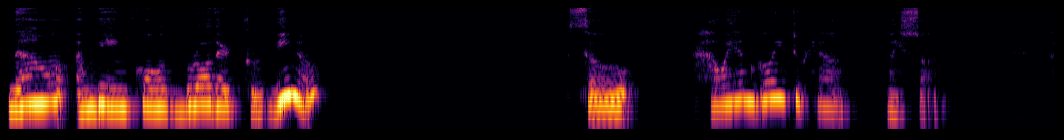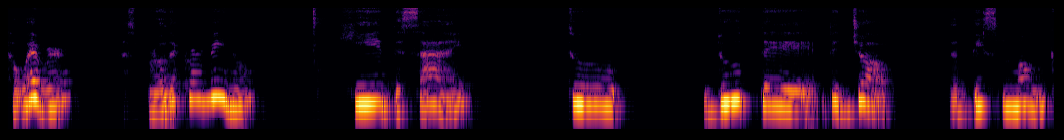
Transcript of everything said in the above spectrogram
Now I'm being called Brother Corvino. So how I am going to help my son? However, as Brother Corvino, he decide to do the, the job that this monk,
